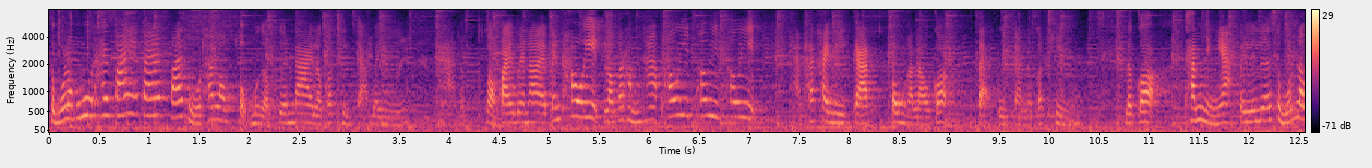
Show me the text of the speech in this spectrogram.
สมมติเราก็พูด High Five High Five High Five สมมติถ้าเราตบมือกับเพื่อนได้เราก็ทิ้งการ์ดใบนี้ต่อไปเป็นอะไรเป็น Pound It เราก็ทำท่า Pound It Pound It Pound It ถ้าใครมีการ์ดตรงกับเราก็แตะปืนกันแล้วก็ทิ้ง แล้วก็ทำอย่างเงี้ยไปเรื่อยๆ สมมติเรา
